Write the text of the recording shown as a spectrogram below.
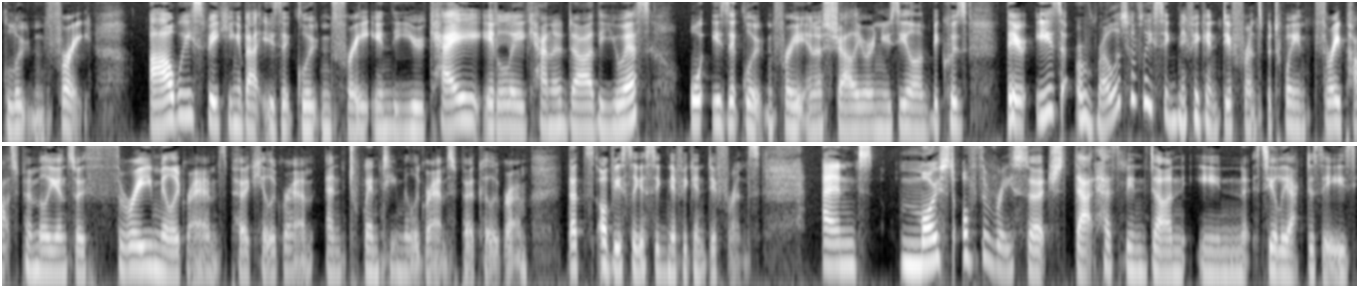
gluten free? Are we speaking about is it gluten free in the UK, Italy, Canada, the US, or is it gluten free in Australia and New Zealand? Because there is a relatively significant difference between three parts per million, so three milligrams per kilogram, and 20 milligrams per kilogram. That's obviously a significant difference. And most of the research that has been done in celiac disease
